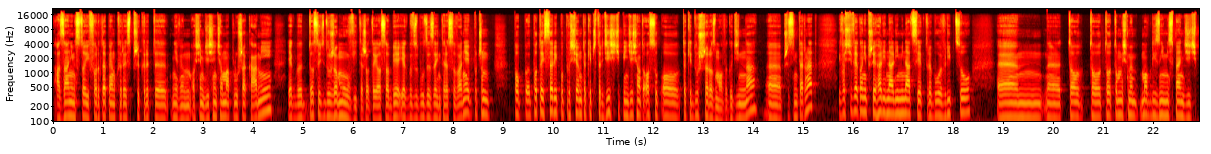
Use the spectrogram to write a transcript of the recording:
a za nim stoi fortepian, który jest przykryty, nie wiem, 80 pluszakami, jakby dosyć dużo mówi też o tej osobie, jakby wzbudza zainteresowanie. Po czym po, po tej serii poprosiłem takie 40-50 osób o takie dłuższe rozmowy, godzinne e, przez internet. I właściwie jak oni przyjechali na eliminacje, które były w lipcu, to, to, to, to myśmy mogli z nimi spędzić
